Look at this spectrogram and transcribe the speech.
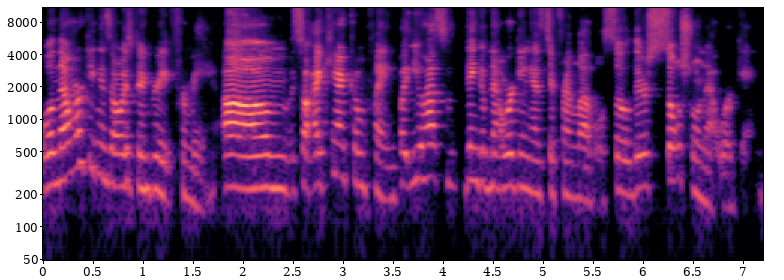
well, networking has always been great for me. Um, so I can't complain, but you have to think of networking as different levels. So there's social networking.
